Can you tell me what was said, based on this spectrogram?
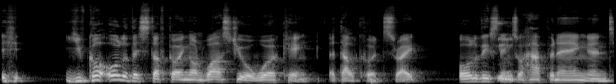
you've got all of this stuff going on whilst you were working at Al Quds, right? All of these things yeah. were happening, and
